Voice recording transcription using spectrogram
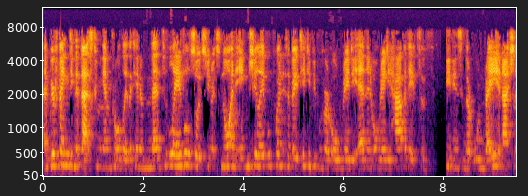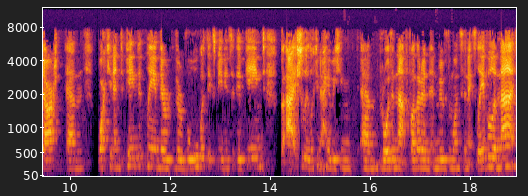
and we're finding that that's coming in probably at the kind of mid level. So it's, you know, it's not an entry level point it's about taking people who are already in and already have a depth of experience in their own right and actually are um, working independently in their, their role with the experience that they've gained, but actually looking at how we can um, broaden that further and, and move them on to the next level. And that,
